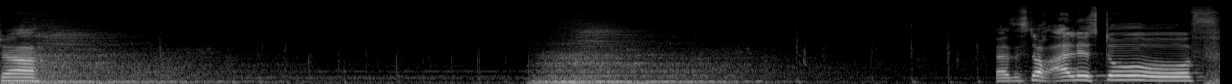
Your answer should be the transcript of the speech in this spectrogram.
tja. Das ist doch alles doof.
